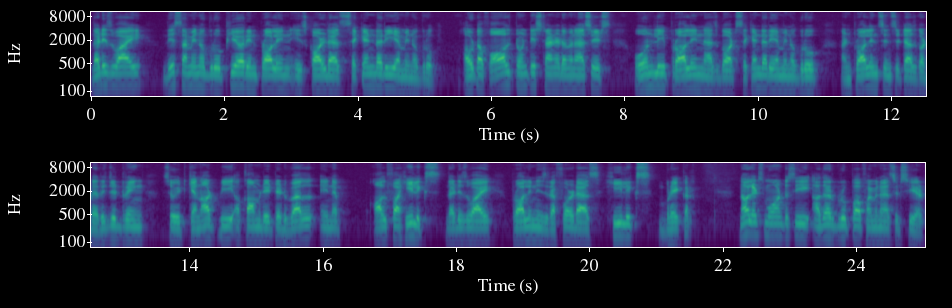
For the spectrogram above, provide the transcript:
That is why this amino group here in proline is called as secondary amino group out of all 20 standard amino acids only proline has got secondary amino group and proline since it has got a rigid ring so it cannot be accommodated well in a alpha helix. That is why proline is referred as helix breaker. Now let's move on to see other group of amino acids here.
